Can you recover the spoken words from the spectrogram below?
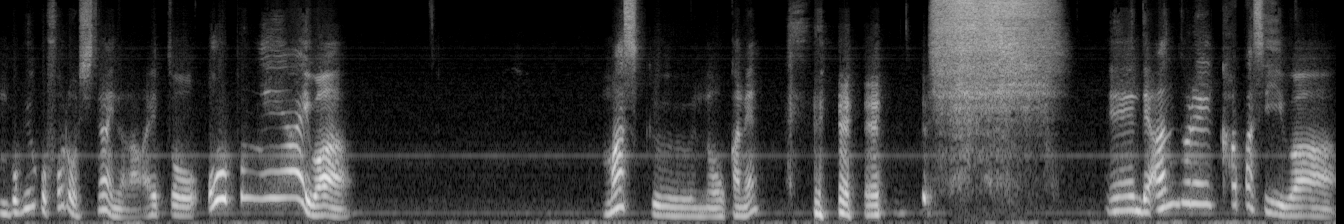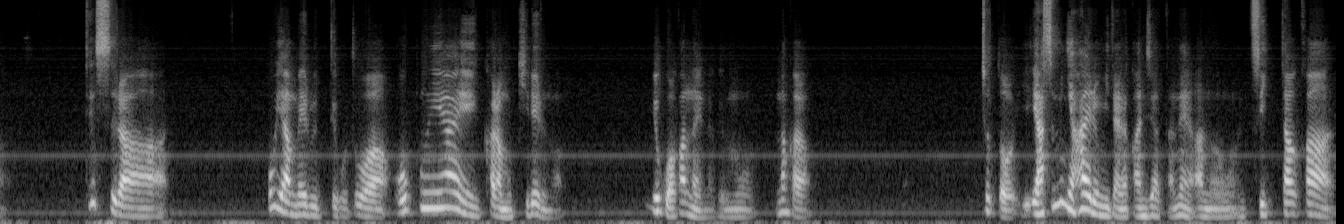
僕よくフォローしてないんだな。えっ、と、オープン AI は、マスクのお金 え、で、アンドレ・カーパシーは、テスラをやめるってことは、オープン AI からも切れるの？よくわかんないんだけども、なんか、ちょっと休みに入るみたいな感じだったね。あの、ツイッターか、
